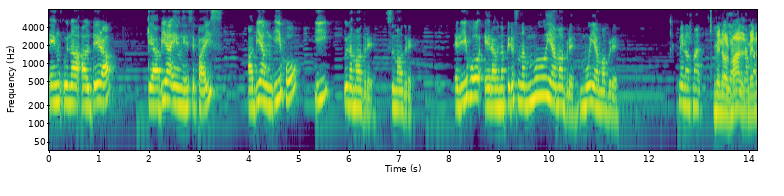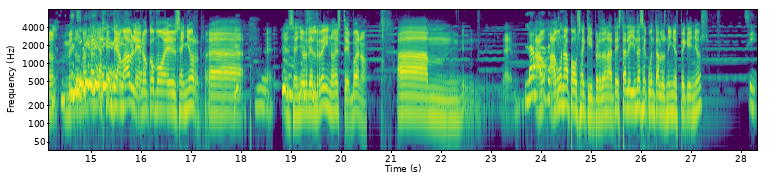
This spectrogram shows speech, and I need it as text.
En una aldea que había en ese país, había un hijo y una madre, su madre. El hijo era una persona muy amable, muy amable. Menos mal. Menos mal, menos, menos mal que había gente amable, no como el señor. eh, el señor del reino este. Bueno. La ha- madre- hago una pausa aquí, perdónate. ¿Esta leyenda se cuenta a los niños pequeños? Sí.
